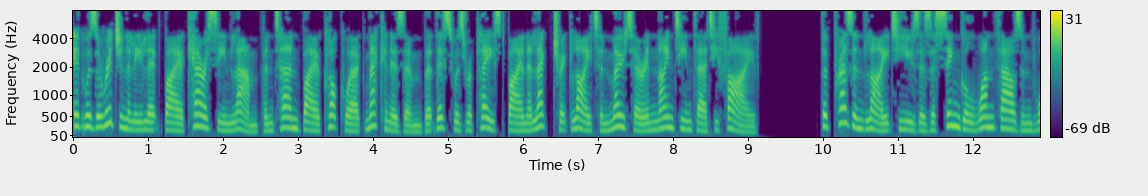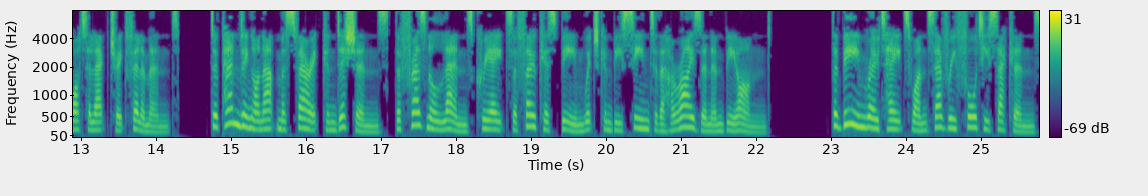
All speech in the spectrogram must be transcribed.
It was originally lit by a kerosene lamp and turned by a clockwork mechanism but this was replaced by an electric light and motor in 1935. The present light uses a single 1000 watt electric filament. Depending on atmospheric conditions, the Fresnel lens creates a focus beam which can be seen to the horizon and beyond. The beam rotates once every 40 seconds,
